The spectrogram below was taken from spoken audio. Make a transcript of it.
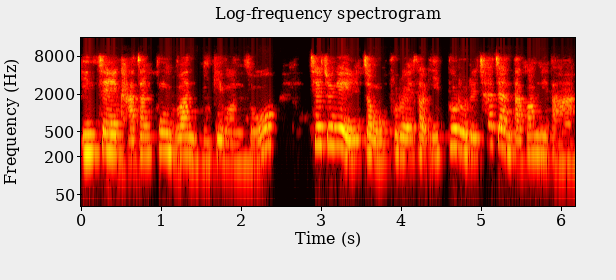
인체에 가장 풍부한 무기원소, 체중의 1.5%에서 2%를 차지한다고 합니다.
